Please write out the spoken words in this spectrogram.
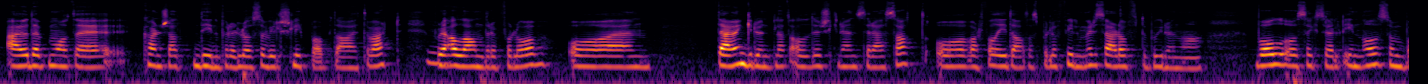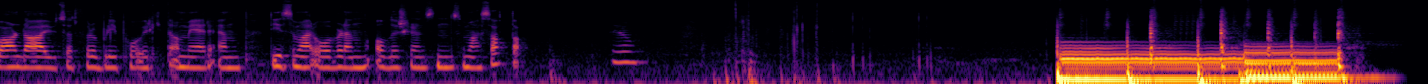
er jo det på en måte kanskje at dine foreldre også vil slippe opp da etter hvert. Mm. Fordi alle andre får lov. Og eh, det er jo en grunn til at aldersgrenser er satt. Og i hvert fall i dataspill og filmer så er det ofte på grunn av vold og seksuelt innhold som barn da er utsatt for å bli påvirket av mer enn de som er over den aldersgrensen som er satt, da. Ja.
